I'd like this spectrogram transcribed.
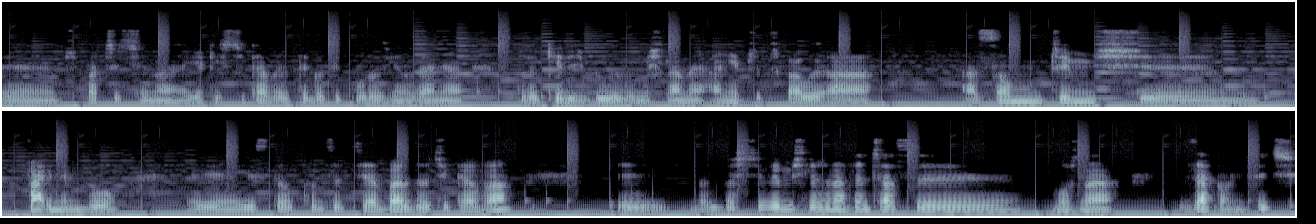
e, przypatrzeć się na jakieś ciekawe tego typu rozwiązania, które kiedyś były wymyślane, a nie przetrwały, a a są czymś fajnym, bo jest to koncepcja bardzo ciekawa. No i właściwie myślę, że na ten czas można zakończyć.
